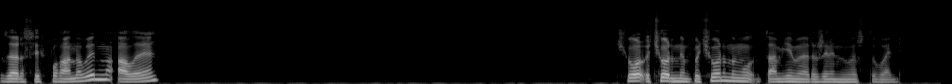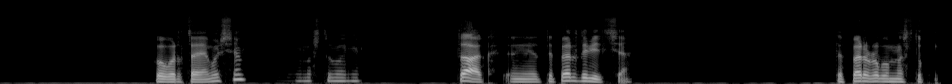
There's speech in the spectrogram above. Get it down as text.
Зараз їх погано видно, але. Чор... Чорним по чорному там є режим налаштування. Повертаємося до налаштування. Так, е, тепер дивіться. Тепер робимо наступне.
